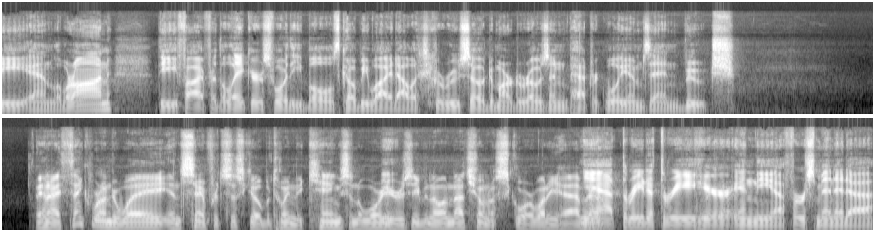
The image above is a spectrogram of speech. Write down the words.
and LeBron. The five for the Lakers for the Bulls: Coby White, Alex Caruso, DeMar DeRozan, Patrick Williams, and Vooch. And I think we're underway in San Francisco between the Kings and the Warriors, even though I'm not showing a score. What do you have there? Yeah, three to three here in the uh, first minute. Uh,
